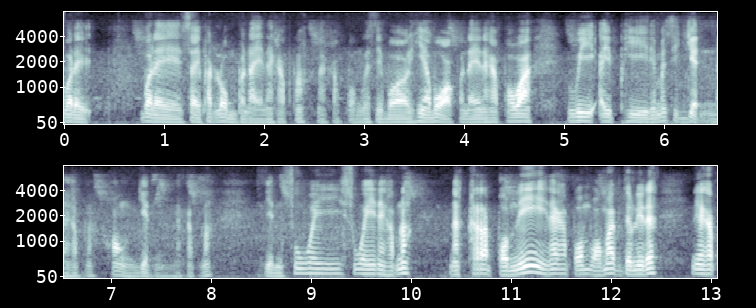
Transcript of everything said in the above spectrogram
บ่ได้บ่ได้ใส่พัดลมปานใดนะครับเนาะนะครับผมก็สิบ่เฮียบออกปานใดนะครับ เพราะว่า VIP เนี่ยมันสิเย็นนะครับเนาะห้องเย็นนะครับเนาะเย็นซวยซวยนะครับเนาะนะครับผมนี่นะครับผมออกมาเป็นตัวนี้เด้อเนี่ยครับ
